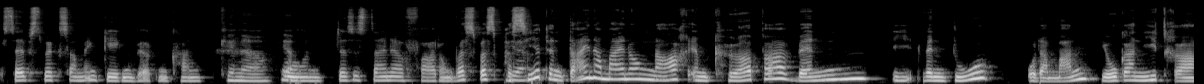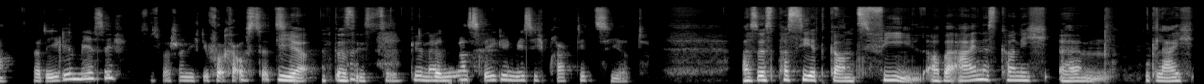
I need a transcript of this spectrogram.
selbstwirksam entgegenwirken kann. Genau. Ja. Und das ist deine Erfahrung. Was, was passiert ja. denn deiner Meinung nach im Körper, wenn, wenn du oder Mann Yoga Nidra regelmäßig, das ist wahrscheinlich die Voraussetzung. Ja, das ist so, genau. Wenn man es regelmäßig praktiziert. Also es passiert ganz viel, aber eines kann ich ähm, gleich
